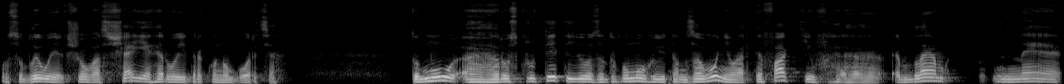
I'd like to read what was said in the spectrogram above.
Особливо, якщо у вас ще є герої драконоборця. Тому е, розкрутити його за допомогою там, загонів, артефактів, е, емблем не е,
